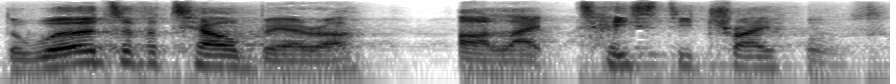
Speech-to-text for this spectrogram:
The words of a talebearer are like tasty trifles,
